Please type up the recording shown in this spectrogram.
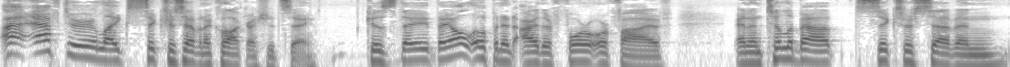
I, after like six or seven o'clock, I should say, because they they all open at either four or five, and until about six or seven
